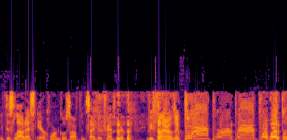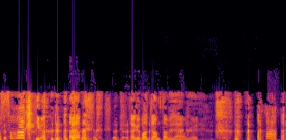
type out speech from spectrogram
like this loud ass air horn goes off inside their transmitter. It'd be flying around like "Brah, brah, brah, brah, what the fuck? You know talking about dumb thumbing that one, right?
